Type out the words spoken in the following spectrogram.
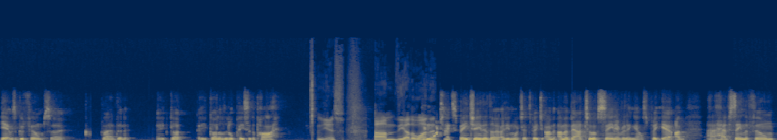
yeah, it was a good film. So glad that it, it got it got a little piece of the pie. Yes. Um, the other one. I didn't that- watch that speech either, though. I didn't watch that speech. I'm, I'm about to have seen everything else, but yeah, I've, I have seen the film.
